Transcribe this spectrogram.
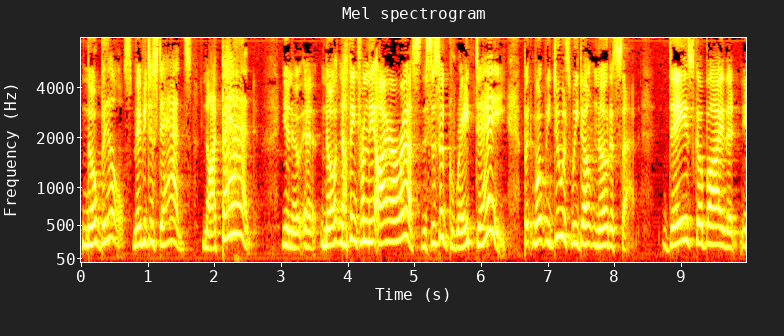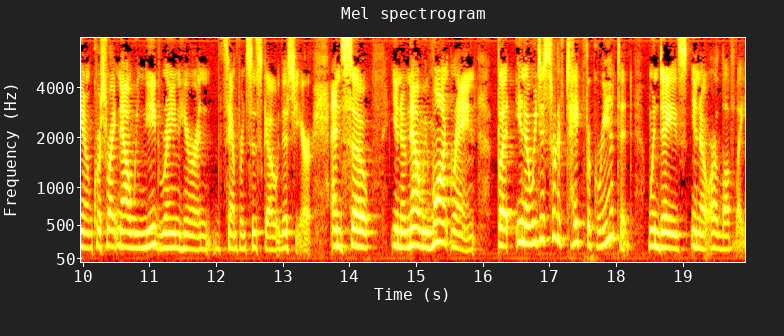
no bills, maybe just ads, not bad you know, uh, no, nothing from the IRS. This is a great day. But what we do is we don't notice that. Days go by that, you know, of course, right now we need rain here in San Francisco this year. And so, you know, now we want rain. But, you know, we just sort of take for granted when days, you know, are lovely.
